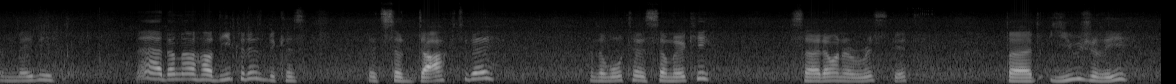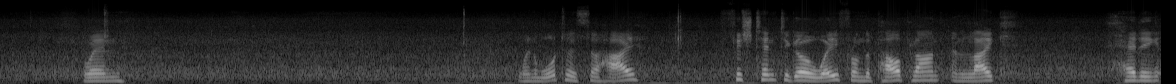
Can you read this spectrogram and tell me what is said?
and maybe, nah, I don't know how deep it is because it's so dark today and the water is so murky. So I don't want to risk it. But usually when when water is so high fish tend to go away from the power plant and like heading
